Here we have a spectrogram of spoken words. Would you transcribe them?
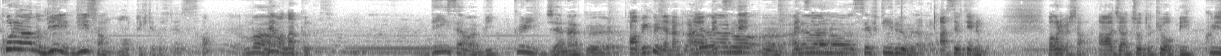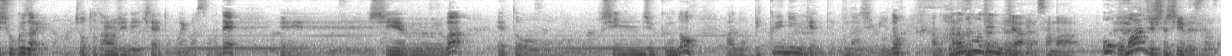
これは、あの、D、D さん持ってきてくれたやつですか？まあではなく、D さんはびっくりじゃなくあ、びっくりじゃなく、あれはあの、うん、あれはあのセーフティールームだからあ、セーフティールーム。わかりました。あ、じゃあちょっと今日びっくり食材、ちょっと楽しんでいきたいと思いますので、えー CM は、えっと、新宿のあのびっくり人間でおなじみのあの花園神社様をオマージュした CM ですどうぞ。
